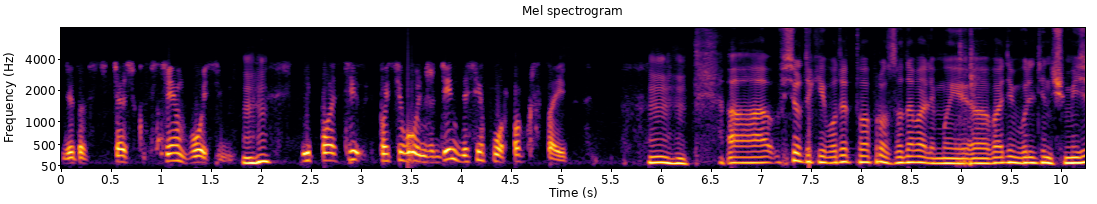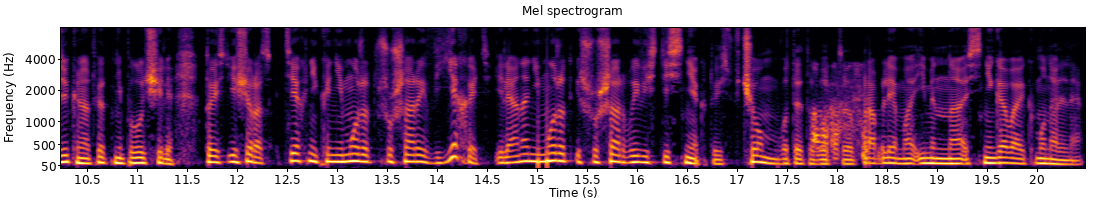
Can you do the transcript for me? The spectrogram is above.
где-то в часиков в 7-8. Мгм. И по, по сегодняшний день до сих пор пробка стоит. Мгм. А, все-таки вот этот вопрос задавали мы э, Вадиму Валентиновичу Мизюкину, ответ не получили. То есть, еще раз, техника не может в Шушары въехать, или она не может из Шушар вывести снег? То есть, в чем вот эта вот э, проблема именно снеговая коммунальная?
